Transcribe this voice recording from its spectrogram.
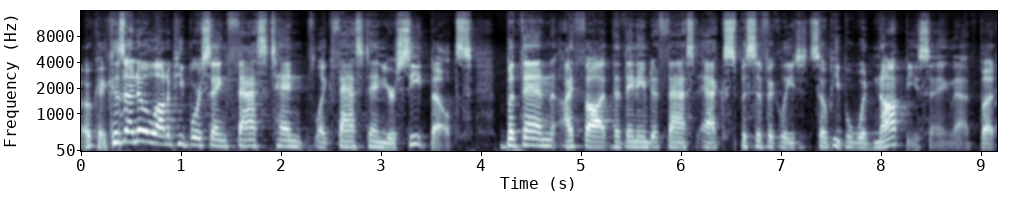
Okay, because I know a lot of people were saying Fast 10, like Fast 10 your seatbelts, but then I thought that they named it Fast X specifically so people would not be saying that. But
